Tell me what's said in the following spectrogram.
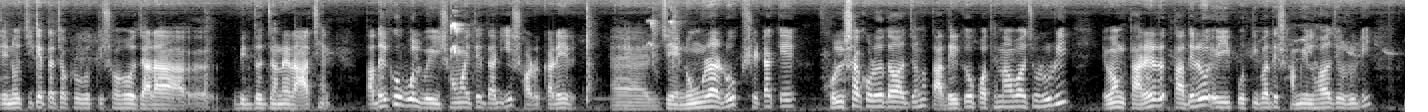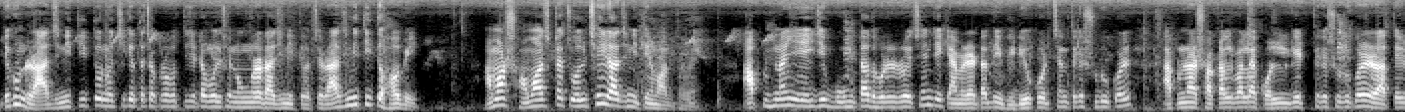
যে নচিকেতা চক্রবর্তী সহ যারা বিদ্যুৎজনেরা আছেন, তাদেরকেও বলব এই সময়তে দাঁড়িয়ে সরকারের যে নোংরা রূপ, সেটাকে খোলসা করে দেওয়ার জন্য তাদেরকেও পথে নেওয়া জরুরি এবং তাদের তাদেরও এই প্রতিবাদে সামিল হওয়া জরুরি। দেখুন, রাজনীতি তো নচিকেতা চক্রবর্তী যেটা বলছে, নোংরা রাজনীতি হচ্ছে। রাজনীতি তো হবেই। আমার সমাজটা চলছেই রাজনীতির মাধ্যমে। আপনি এই যে বুমটা ধরে রয়েছেন, যে ক্যামেরাটা দিয়ে ভিডিও করছেন থেকে শুরু করে, আপনার সকালবেলা কলগেট থেকে শুরু করে রাতের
